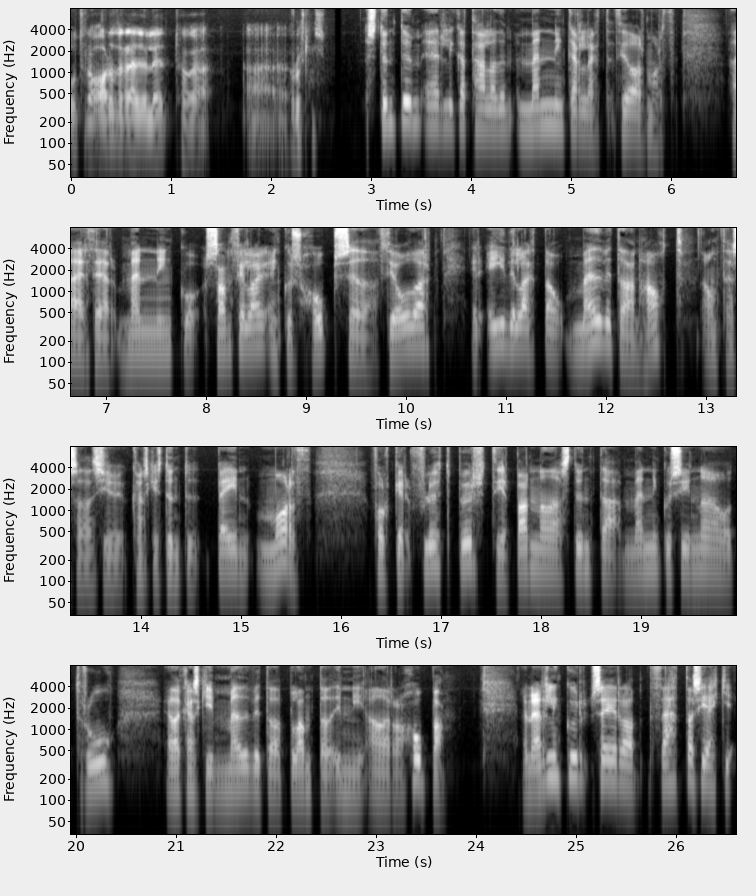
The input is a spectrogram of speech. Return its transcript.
út frá orðræðu leðtoga uh, Rúslands. Stundum er líka talað um menningarlegt þjóðarmorð. Það er þegar menning og samfélag einhvers hóps eða þjóðar er eigðilagt á meðvitaðan hátt án þess að það séu kannski stundu bein morð. Fólk er flutt burt, því er bannað að stunda menningu sína og trú eða kannski meðvitað blandað inn í aðra hópa. En Erlingur segir að þetta sé ekki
